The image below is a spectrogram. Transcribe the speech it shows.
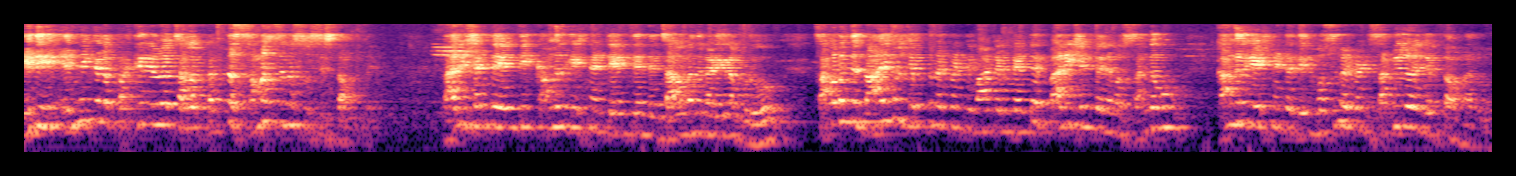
ఇది ఎన్నికల ప్రక్రియలో చాలా పెద్ద సమస్యను సృష్టిస్తూ ఉంది. పారిష్ అంటే ఏంటి? కమ్యూనికేషన్ అంటే ఏంటి అని నేను చాలా మందిని అడిగినప్పుడు చాలా మంది నాయకులు చెప్తున్నటువంటి మాట ఏమిటంటే పారిష్ అంటేనేమో సంఘము కాంగ్రిగేషన్ అంటే దీనికి వస్తున్నటువంటి సభ్యులు అని చెప్తా ఉన్నారు.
